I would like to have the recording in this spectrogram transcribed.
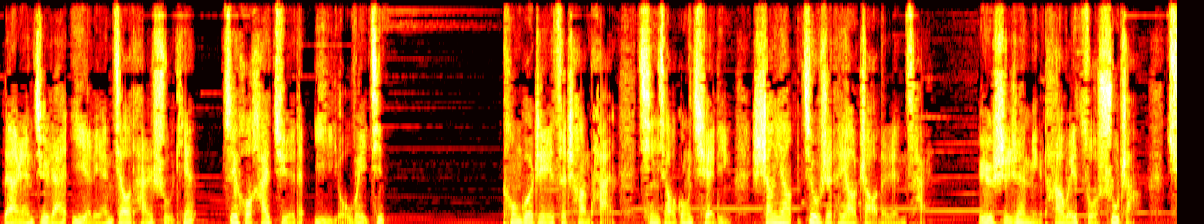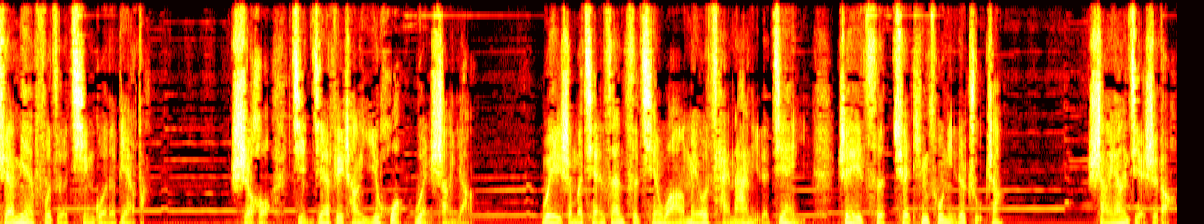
两人居然一连交谈数天，最后还觉得意犹未尽。通过这一次畅谈，秦孝公确定商鞅就是他要找的人才，于是任命他为左庶长，全面负责秦国的变法。事后，景监非常疑惑，问商鞅：“为什么前三次秦王没有采纳你的建议，这一次却听从你的主张？”商鞅解释道：“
